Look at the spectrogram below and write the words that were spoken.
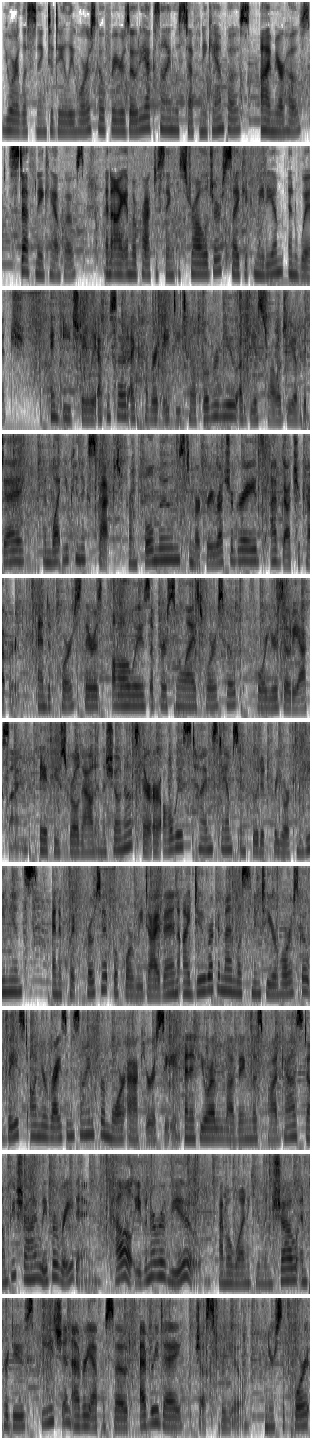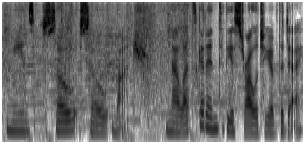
You're listening to Daily Horoscope for your zodiac sign with Stephanie Campos. I'm your host, Stephanie Campos, and I am a practicing astrologer, psychic medium, and witch. In each daily episode, I covered a detailed overview of the astrology of the day and what you can expect from full moons to Mercury retrogrades. I've got you covered. And of course, there is always a personalized horoscope for your zodiac sign. If you scroll down in the show notes, there are always timestamps included for your convenience. And a quick pro tip before we dive in I do recommend listening to your horoscope based on your rising sign for more accuracy. And if you are loving this podcast, don't be shy, leave a rating. Hell, even a review. I'm a one human show and produce each and every episode every day just for you. And your support means so, so much. Now let's get into the astrology of the day.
